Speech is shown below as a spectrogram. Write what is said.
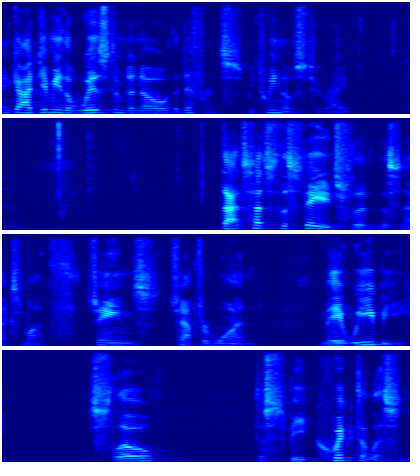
And God, give me the wisdom to know the difference between those two, right? That sets the stage for this next month. James chapter 1. May we be slow to speak, quick to listen,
